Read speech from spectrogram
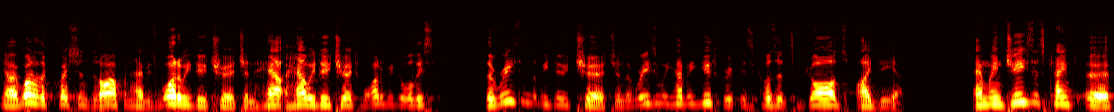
know, one of the questions that I often have is why do we do church and how, how we do church? Why do we do all this? the reason that we do church and the reason we have a youth group is because it's God's idea. And when Jesus came to earth,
